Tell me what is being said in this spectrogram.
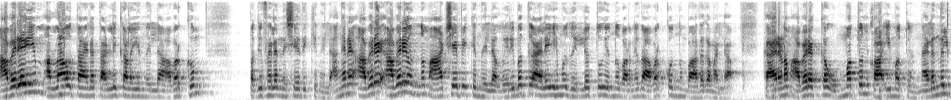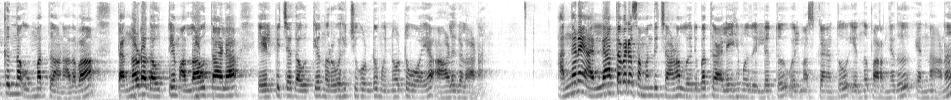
അവരെയും അള്ളാഹു താല തള്ളിക്കളയുന്നില്ല. അവർക്കും പ്രതിഫലം നിഷേധിക്കുന്നില്ല. അങ്ങനെ അവരെ അവരെ ഒന്നും ആക്ഷേപിക്കുന്നില്ല. ലുരിബത്ത് അലഹിമു ദില്ലത്തു എന്ന് പറഞ്ഞത് അവർക്കൊന്നും ബാധകമല്ല. കാരണം അവരൊക്കെ ഉമ്മത്തുൻ കായിമത്തുൻ നിലനിൽക്കുന്ന ഉമ്മത്താണ്. അഥവാ തങ്ങളുടെ ദൗത്യം അള്ളാഹു താല ഏൽപ്പിച്ച ദൗത്യം നിർവഹിച്ചുകൊണ്ട് മുന്നോട്ടു പോയ ആളുകളാണ്. അങ്ങനെ അല്ലാത്തവരെ സംബന്ധിച്ചാണ് ലുരിബത്ത് അലൈഹിമു ദില്ലത്തു ഉൽ മസ്കനത്തു എന്ന് പറഞ്ഞത് എന്നാണ്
